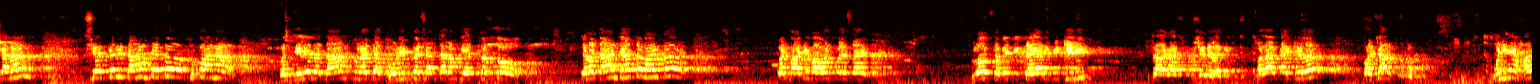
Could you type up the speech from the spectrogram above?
कारण शेतकरी दान देतो सुपानं. पण दिलेलं दान कुणाच्या झोडीतनं शांताराम घेत नसतो. त्याला दान द्यायचं माहीत पण माझी बावनकुळे साहेब लोकसभेची तयारी मी केली. जागा शिवसेनेला दिली. मला काय केलं? प्रचार प्रमुख म्हणजे हात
